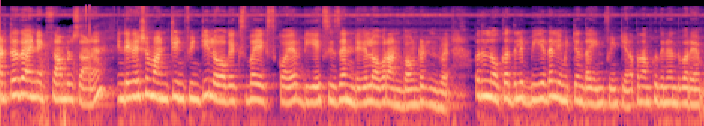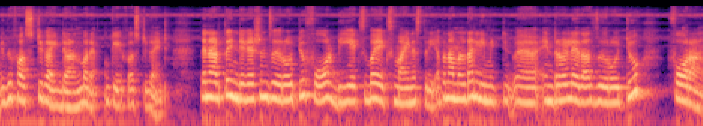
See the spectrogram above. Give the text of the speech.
അടുത്തത് അതിന് എക്സാമ്പിൾസ് ആണ്. Integration one to infinity log x by x square d x is an integral over unbounded interval അപ്പോൾ ഇതിൽ നോക്കുക അതിൽ ബിയുടെ ലിമിറ്റ് എന്താ? ഇൻഫിനിറ്റി ആണ്. അപ്പോൾ നമുക്ക് ഇതിന് പറയാം? ഇത് ഫസ്റ്റ് കൈൻഡ് ആണെന്ന് പറയാം. ഓക്കെ ഫസ്റ്റ് കൈൻഡ് അടുത്ത integration zero to four d x by x minus three അപ്പോൾ നമ്മളുടെ ലിമിറ്റ് ഇന്റർവെൽ ഏതാ? സീറോ ടു ഫോർ ആണ്.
